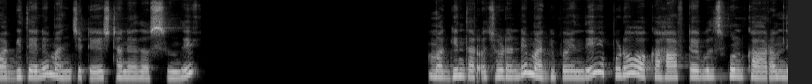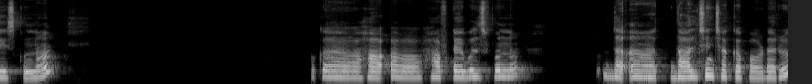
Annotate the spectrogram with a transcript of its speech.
మగ్గితేనే మంచి టేస్ట్ అనేదొస్తుంది. మగ్గిన తర్వా చూడండి మగ్గిపోయింది. ఇప్పుడు ఒక హాఫ్ టేబుల్ స్పూన్ కారం తీసుకున్నా. ఒక హా ఆహ్, హాఫ్ టేబుల్ స్పూన్ ద ఆహ్, దాల్చిన చెక్క పౌడరు,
